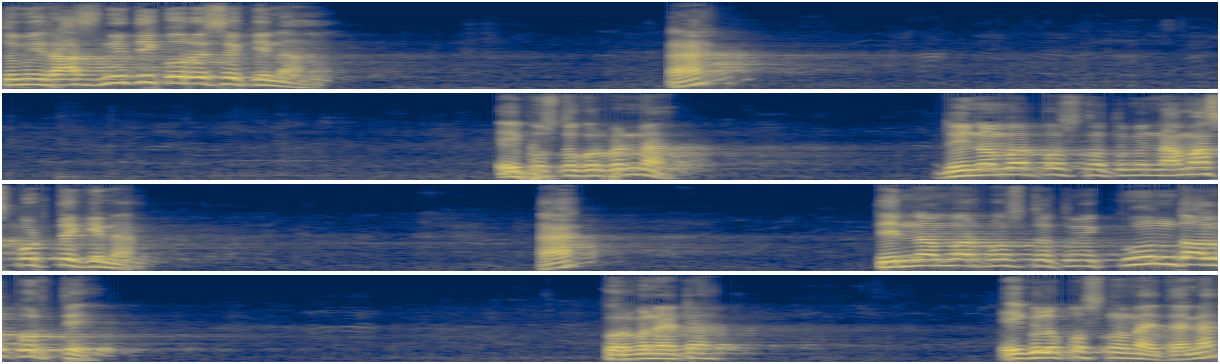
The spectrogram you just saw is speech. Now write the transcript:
তুমি রাজনীতি করেছ কিনা? হ্যাঁ? এই প্রশ্ন করবেন না? দুই নম্বর প্রশ্ন, তুমি নামাজ পড়তে কিনা? হ্যাঁ? তিন নম্বর প্রশ্ন, তুমি কোন দল করতে? করবে না এটা? এগুলো প্রশ্ন নাই, তাই না?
